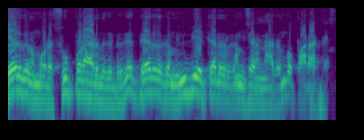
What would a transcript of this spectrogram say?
தேர்தல் முறை சூப்பராக இருந்துகிட்டு இருக்கு. தேர்தல் இந்திய தேர்தல் கமிஷனை நான் ரொம்ப பாராட்டேன்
